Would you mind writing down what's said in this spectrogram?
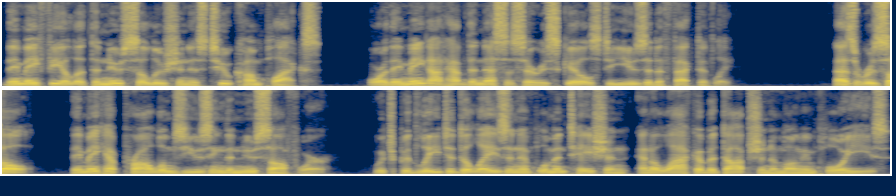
They may feel that the new solution is too complex, or they may not have the necessary skills to use it effectively. As a result, they may have problems using the new software, which could lead to delays in implementation and a lack of adoption among employees.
